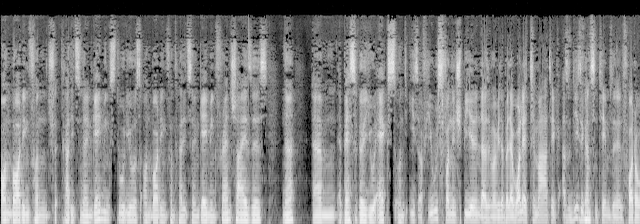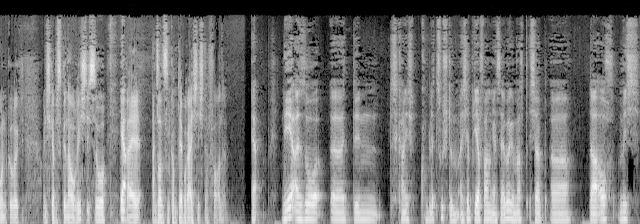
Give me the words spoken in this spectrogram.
Onboarding von traditionellen Gaming Studios, Onboarding von traditionellen Gaming Franchises, ne? Ähm, bessere UX und Ease of Use von den Spielen. Da sind wir wieder bei der Wallet-Thematik. Also diese mhm. ganzen Themen sind in den Vordergrund gerückt. Und ich glaube, es ist genau richtig so, ja. weil ansonsten kommt der Bereich nicht nach vorne. Ja. Nee, also äh, den, das kann ich komplett zustimmen. Ich habe die Erfahrung ja selber gemacht. Ich habe äh, da auch mich,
